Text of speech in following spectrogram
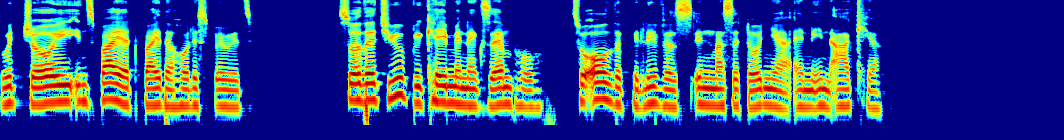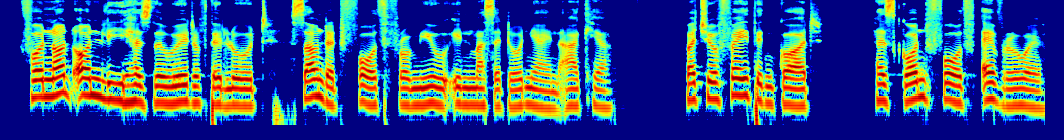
with joy inspired by the Holy Spirit, so that you became an example to all the believers in Macedonia and in Achaia. For not only has the word of the Lord sounded forth from you in Macedonia and Achaia, but your faith in God has gone forth everywhere,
